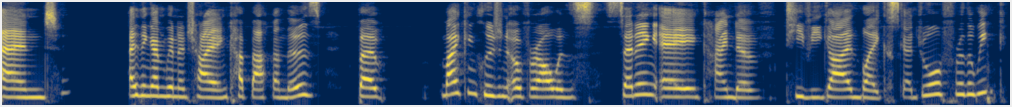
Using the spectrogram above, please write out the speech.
And I think I'm going to try and cut back on those. But my conclusion overall was setting a kind of TV guide like schedule for the week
